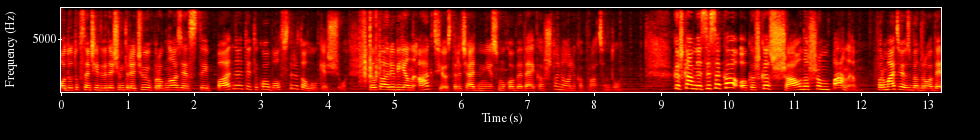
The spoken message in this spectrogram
o 2023 prognozijas taip pat netitiko Wall Street lūkesčių. Dėl to Rivian akcijos trečiadienį smuko beveik 18 procentų. Kažkam nesiseka, o kažkas šauna šampaną. Farmacijos bendrovė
